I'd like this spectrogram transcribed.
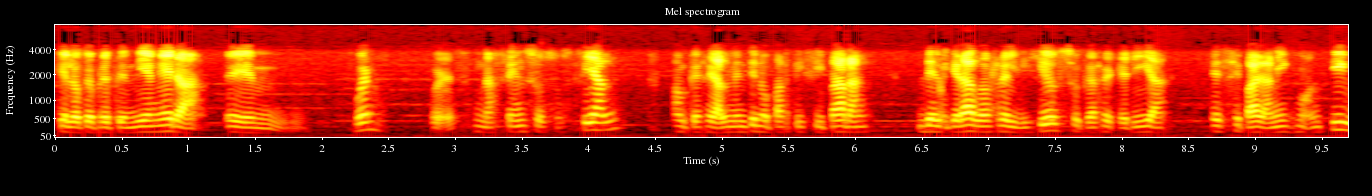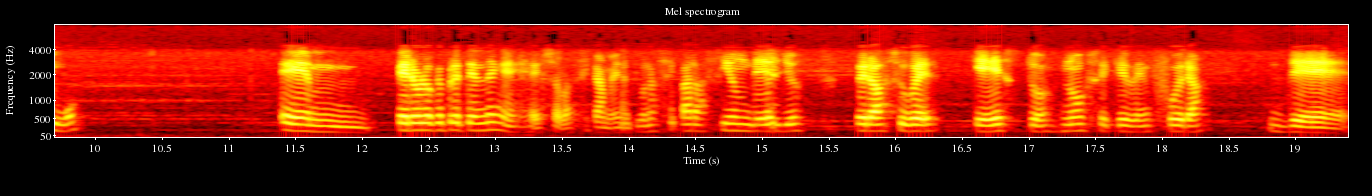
que, lo que pretendían era, em, bueno, pues un ascenso social, aunque realmente no participaran del grado religioso que requería ese paganismo antiguo. Em, pero lo que pretenden es eso, básicamente, una separación de ellos, pero a su vez que estos no se queden fuera de,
